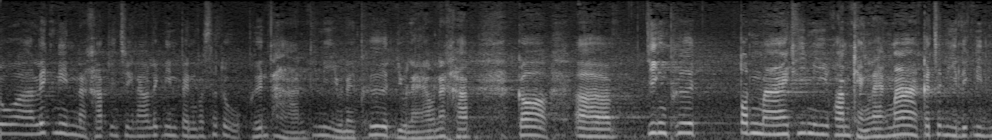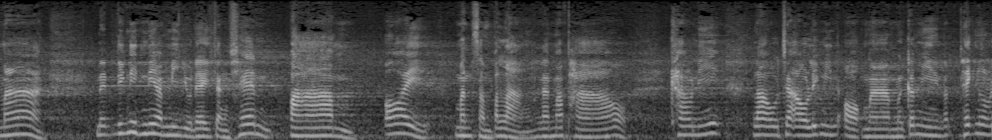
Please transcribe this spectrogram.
ตัวลิกนินนะครับจริงๆแล้วลิกนินเป็นวัสดุพื้นฐานที่มีอยู่ในพืชอยู่แล้วนะครับ ก็ยิ่งพืชต้นไม้ที่มีความแข็งแรงมาก ก็จะมีลิกนินมากในลิกนินเนี่ยมีอยู่ในอย่างเช่น ปาล์มอ้อย มันสำปะหลังและมะพร้าวคราวนี้เราจะเอาลิกนินออกมา มันก็มีเทคโนโล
